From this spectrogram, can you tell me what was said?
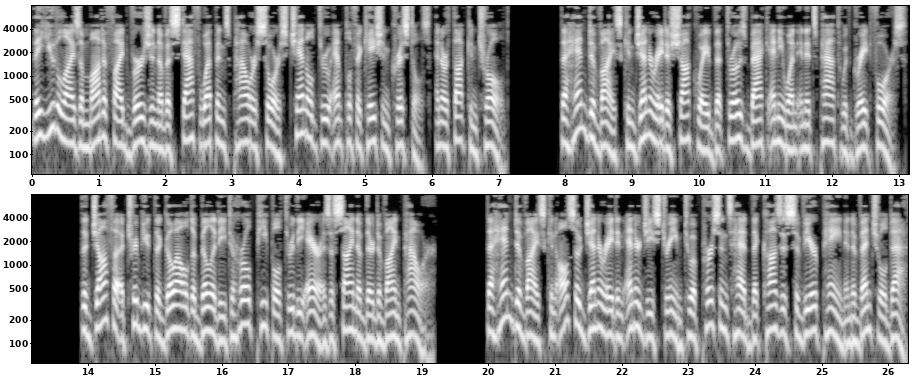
They utilize a modified version of a staff weapon's power source channeled through amplification crystals, and are thought-controlled. The hand device can generate a shockwave that throws back anyone in its path with great force. The Jaffa attribute the Goa'uld ability to hurl people through the air as a sign of their divine power. The hand device can also generate an energy stream to a person's head that causes severe pain and eventual death.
